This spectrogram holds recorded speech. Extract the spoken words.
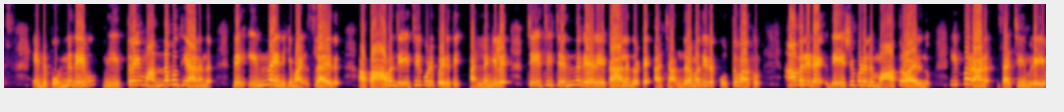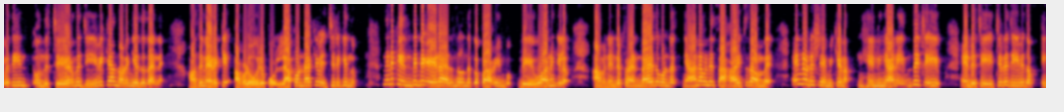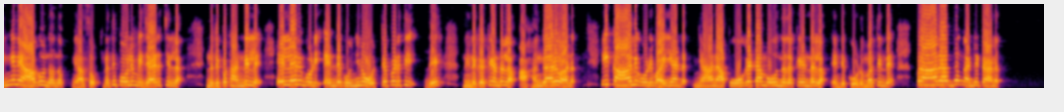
എന്റെ പൊന്നു ദേവു നീ ഇത്രയും മന്ദബുദ്ധിയാണെന്ന് ദേ ഇന്ന് എനിക്ക് മനസ്സിലായത്. ആ പാവം ചേച്ചിയെ കൂടി പെടുത്തി. അല്ലെങ്കിൽ ചേച്ചി ചെന്ന് കയറിയ കാലം തൊട്ടെ ആ ചന്ദ്രമതിയുടെ കുത്തുവാക്കും അവരുടെ ദേഷ്യപ്പെടലും മാത്രമായിരുന്നു. ഇപ്പോഴാണ് സച്ചിയും രേവതിയും ഒന്ന് ചേർന്ന് ജീവിക്കാൻ തുടങ്ങിയത് തന്നെ. അതിനിടയ്ക്ക് അവൾ ഓരോ പൊല്ലാപ്പുണ്ടാക്കി വെച്ചിരിക്കുന്നു. നിനക്ക് എന്തിന്റെ കേടായിരുന്നു എന്നൊക്കെ പറയുമ്പോൾ ദേവു ആണെങ്കിലോ അവൻ എന്റെ ഫ്രണ്ട് ആയതുകൊണ്ട് ഞാൻ അവനെ സഹായിച്ചത് അമ്മേ. എന്നോട് ക്ഷമിക്കണം. ഇനി ഞാൻ എന്ത് ചെയ്യും? എന്റെ ചേച്ചിയുടെ ജീവിതം ഇങ്ങനെ ആകുമെന്നൊന്നും ഞാൻ സ്വപ്നത്തിൽ പോലും വിചാരിച്ചില്ല. എന്നിട്ടിപ്പൊ കണ്ടില്ലേ? എല്ലാരും കൂടി എന്റെ കുഞ്ഞിനെ ഒറ്റപ്പെടുത്തി. ദേ നിനക്കൊക്കെ ഉണ്ടല്ലോ അഹങ്കാരമാണ്. ഈ കാൽ കൂടി വയ്യാണ്ട് ഞാൻ ആ പൂ കെട്ടാൻ പോകുന്നതൊക്കെ ഉണ്ടല്ലോ. എന്റെ കുടുംബത്തിന്റെ പ്രാരാബ്ധം കണ്ടിട്ടാണ്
